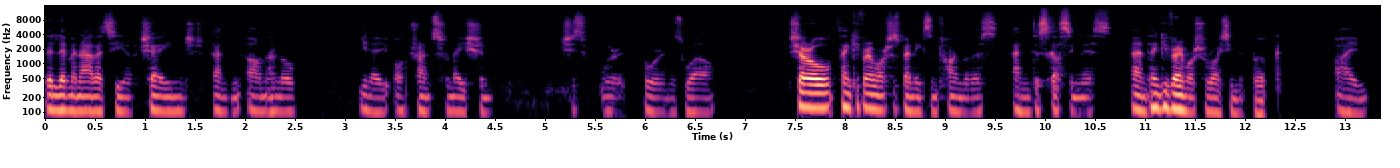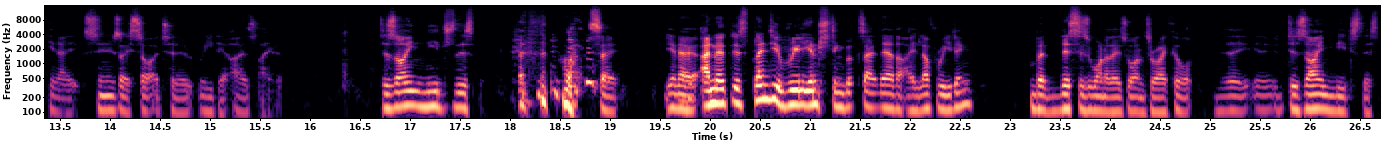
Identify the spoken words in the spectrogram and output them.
the liminality of change and and, and of you know of transformation, which is where it's pouring as well. Sheryl, thank you very much for spending some time with us and discussing this, and thank you very much for writing the book. I, you know, as soon as I started to read it, I was like, design needs this. so, you know, and there- there's plenty of really interesting books out there that I love reading, but this is one of those ones where I thought the uh, design needs this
